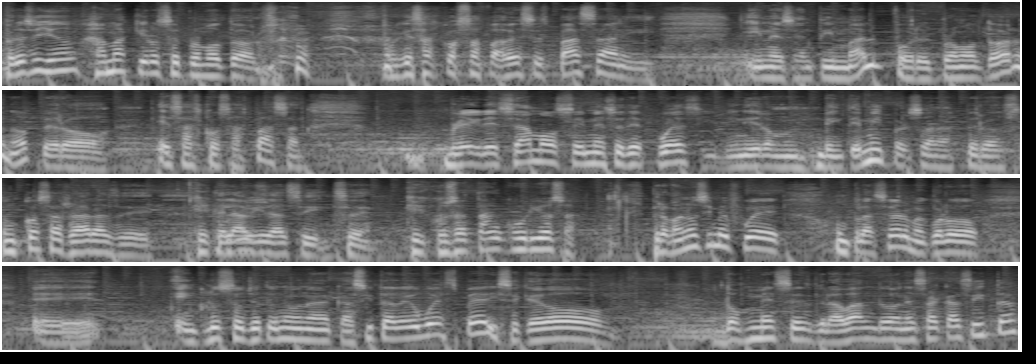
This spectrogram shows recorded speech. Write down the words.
Por eso yo jamás quiero ser promotor, porque esas cosas a veces pasan y, y, me sentí mal por el promotor, ¿no? Pero esas cosas pasan. Regresamos seis meses después y vinieron 20.000 personas, pero son cosas raras de, de la vida, sí, sí. Qué cosa tan curiosa. Pero Manu sí me fue un placer, me acuerdo, eh, incluso yo tenía una casita de huésped y se quedó dos meses grabando en esa casita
